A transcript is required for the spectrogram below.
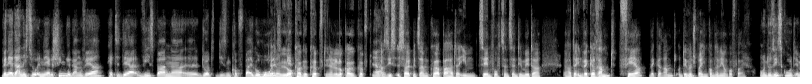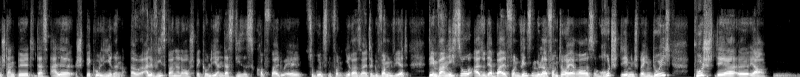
wenn er da nicht so energisch hingegangen wäre, hätte der Wiesbadener äh, dort diesen Kopfball geholt. Hat er locker der, geköpft, den hat er locker geköpft. Ja. Aziz ist halt mit seinem Körper, hat er ihm 10, 15 Zentimeter, hat er ihn weggerammt, fair weggerammt und mhm. dementsprechend mhm. kommt er nicht am Kopfball. Und du siehst gut im Standbild, dass alle spekulieren, äh, alle Wiesbadener darauf spekulieren, dass dieses Kopfballduell zugunsten von ihrer Seite gewonnen wird. Dem war nicht so. Also der Ball von Vincent Müller vom Tor heraus rutscht dementsprechend durch. Push, der, äh, ja,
